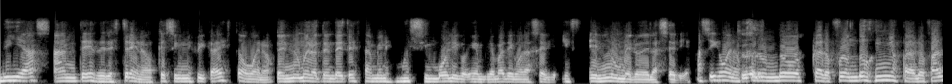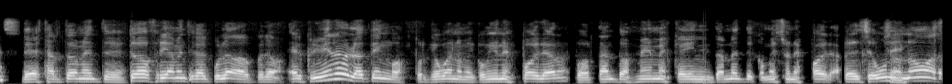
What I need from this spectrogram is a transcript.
días antes del estreno. ¿Qué significa esto? Bueno, el número 33 también es muy simbólico y emblemático en la serie. Es el número de la serie. Así que bueno, fueron dos, claro, fueron dos guiños para los fans. Debe estar totalmente, todo fríamente calculado, pero el primero lo tengo, porque bueno, me comí un spoiler por tantos memes que hay en internet, te comes un spoiler. Pero el segundo no, así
